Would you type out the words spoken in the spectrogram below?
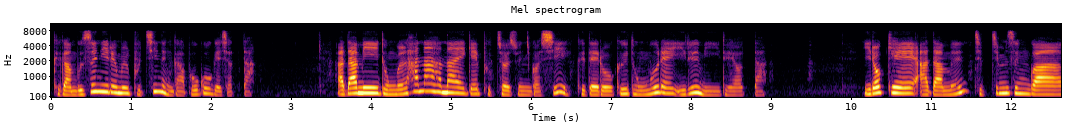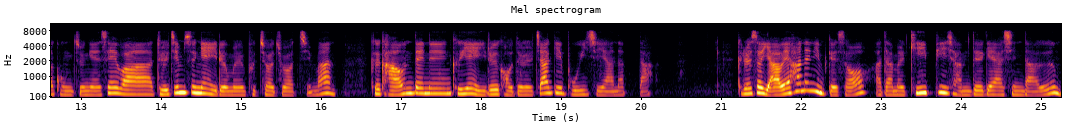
그가 무슨 이름을 붙이는가 보고 계셨다. 아담이 동물 하나하나에게 붙여준 것이 그대로 그 동물의 이름이 되었다. 이렇게 아담은 집짐승과 공중의 새와 들짐승의 이름을 붙여주었지만 그 가운데는 그의 이를 거들 짝이 보이지 않았다. 그래서 야외 하느님께서 아담을 깊이 잠들게 하신 다음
